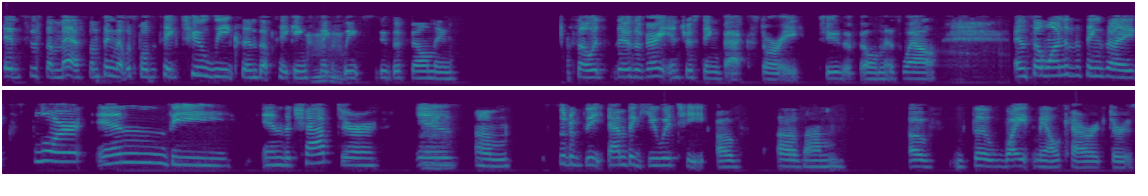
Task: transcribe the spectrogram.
it's just a mess. Something that was supposed to take two weeks ends up taking six Mm. weeks to do the filming. So it's there's a very interesting backstory to the film as well. And so one of the things that I explore in the in the chapter is um, sort of the ambiguity of of um, of the white male characters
